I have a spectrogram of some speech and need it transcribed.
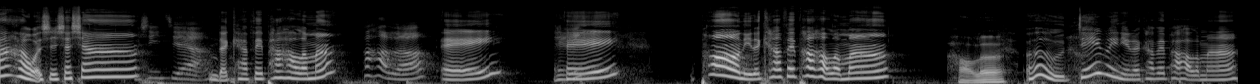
家好，我是香香。西姐，你的咖啡泡好了吗？泡好了。哎哎，哎，泡，你的咖啡泡好了吗？好了，哦，David，你的咖啡泡好了吗？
